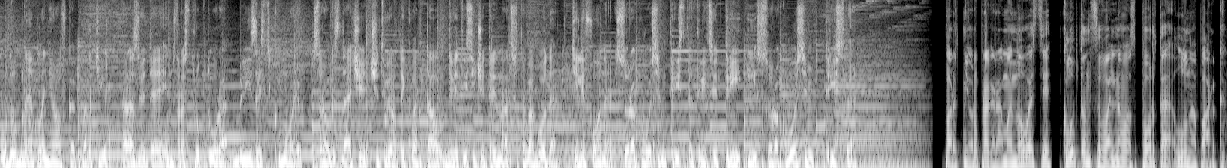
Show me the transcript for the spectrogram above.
Удобная планировка квартир, развитая инфраструктура, близость к морю. Срок сдачи – четвертый квартал 2013 года. Телефоны 48 333 и 48 300. Партнер программы «Новости» – клуб танцевального спорта «Лунапарк».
